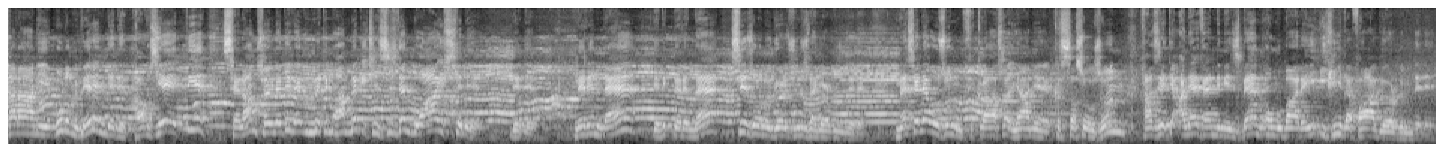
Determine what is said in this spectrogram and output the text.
Karani'yi bulun verin dedi. Tavsiye etti, selam söyledi ve ümmeti Muhammed için sizden dua istedi dedi. Lerinde dediklerinde siz onu gözünüzle gördünüz dedi. Mesele uzun, fıkrası yani kıssası uzun. Hazreti Ali Efendimiz ben o mübareği iki defa gördüm dedi.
